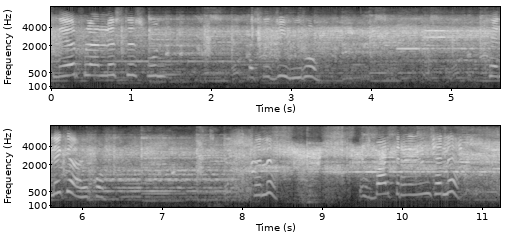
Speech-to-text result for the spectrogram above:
Player friend list is full ऐसे जी हीरो खेले क्या है और खेले। इस बार ट्रेनिंग खेले?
